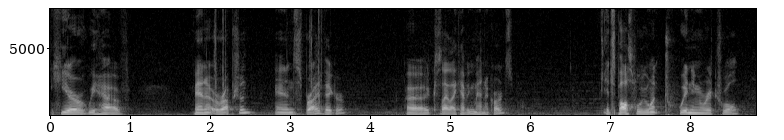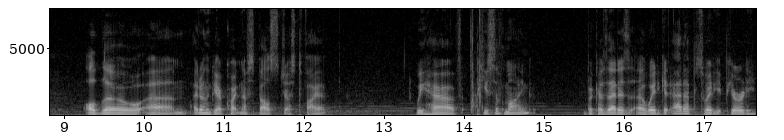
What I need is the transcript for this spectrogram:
here we have Mana Eruption and Spry Vigor, because uh, I like having mana cards. It's possible we want Twinning Ritual, although um, I don't think we have quite enough spells to justify it. We have Peace of Mind, because that is a way to get Adept, it's a way to get Purity.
